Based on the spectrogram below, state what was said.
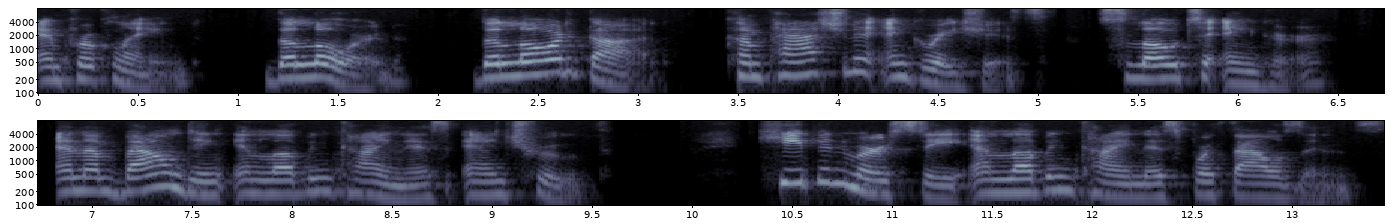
and proclaimed, The Lord, the Lord God, compassionate and gracious, slow to anger, and abounding in loving kindness and truth, keeping mercy and loving kindness for thousands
